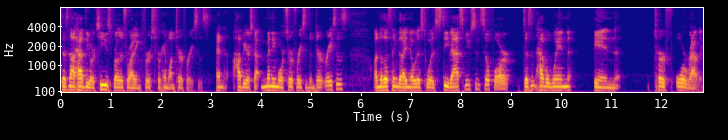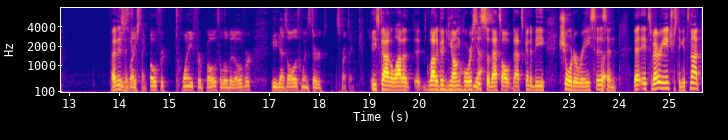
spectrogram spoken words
does not have the Ortiz brothers riding first for him on turf races. And Javier's got many more turf races than dirt races. Another thing that I noticed was Steve Asmussen so far doesn't have a win in turf or routing. That is He's interesting. like 0 for 20 for both, a little bit over. He has all his wins dirt sprinting. He's got a lot of a lot of good young horses, Yes. so that's all. That's going to be shorter races, and it's very interesting. It's not,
